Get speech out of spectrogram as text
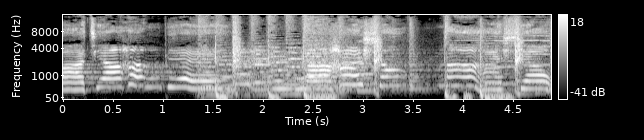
花江边，那声那笑。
